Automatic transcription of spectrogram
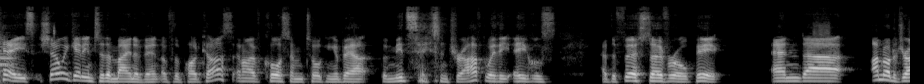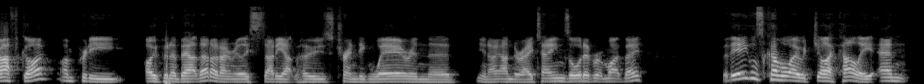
Keys, shall we get into the main event of the podcast? And I, of course, am talking about the mid-season draft where the Eagles had the first overall pick. And uh, I'm not a draft guy. I'm pretty open about that. I don't really study up who's trending where in the you know under 18s or whatever it might be. But the Eagles come away with Jai Culley, and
